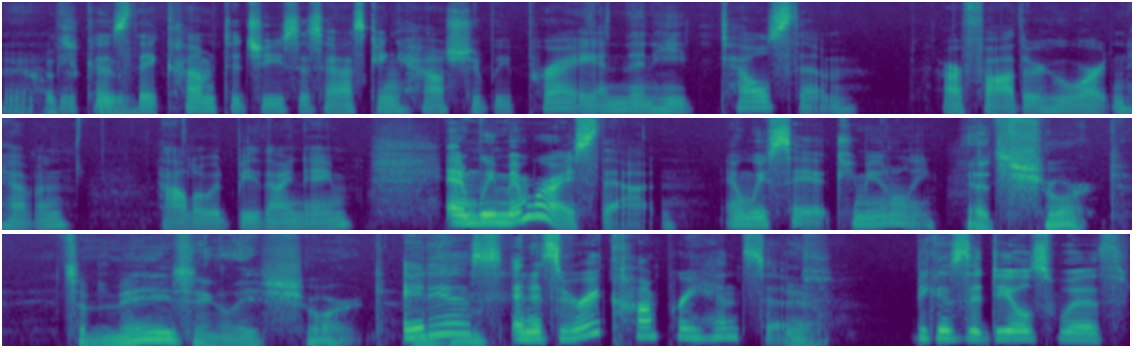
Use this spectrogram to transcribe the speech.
Yeah, because good. they come to Jesus asking, How should we pray? And then he tells them, Our Father who art in heaven, hallowed be thy name. And we memorize that and we say it communally. It's short. It's amazingly short. It mm-hmm. is, and it's very comprehensive Yeah. because it deals with,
